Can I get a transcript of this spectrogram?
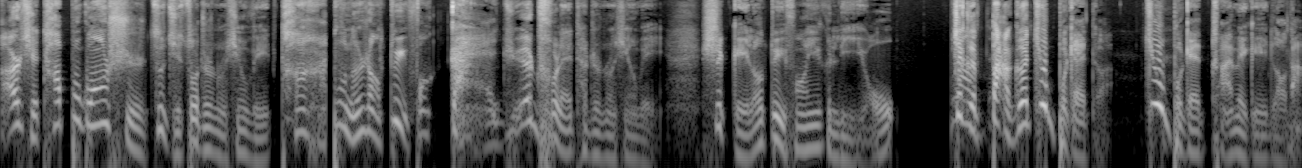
而且他不光是自己做这种行为，他还不能让对方感觉出来他这种行为是给了对方一个理由。这个大哥就不该得，就不该传位给老大。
